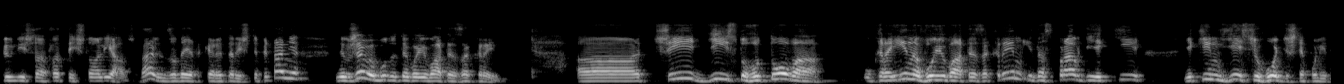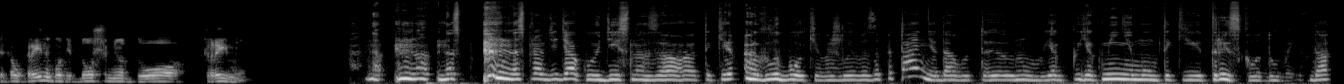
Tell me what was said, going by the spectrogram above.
Північно-Атлантичного альянсу. Да? Він задає таке риторичне питання: невже ви будете воювати за Крим? Чи дійсно готова Україна воювати за Крим, і насправді які, яким є сьогоднішня політика України по відношенню до Криму? На, на, на, насправді дякую дійсно за такі глибокі важливе запитання. Да, от, е, ну, як, як мінімум такі три складових. Да. Е,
